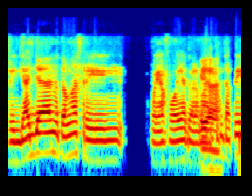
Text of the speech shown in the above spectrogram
sering jajan atau enggak sering foya-foya segala Iya. macam tapi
